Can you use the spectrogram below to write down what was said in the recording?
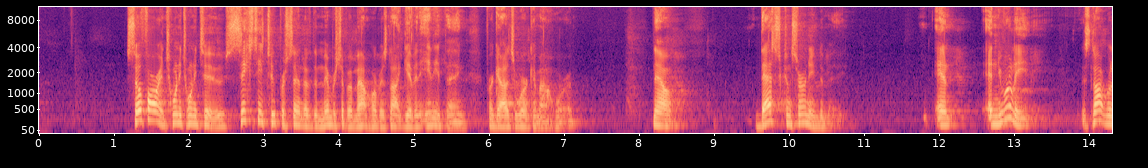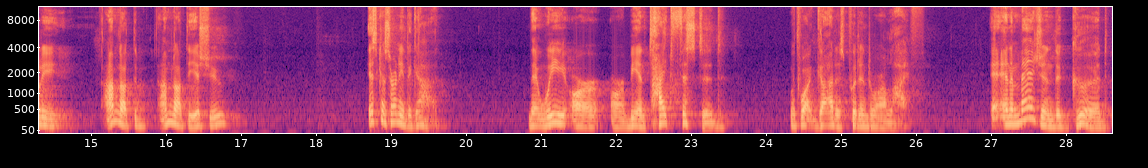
So far in 2022, 62% of the membership of Mount Horeb has not given anything for God's work in Mount Horeb. Now, that's concerning to me. And, and you really, it's not really, I'm not the, I'm not the issue. It's concerning to God that we are, are being tight fisted with what God has put into our life. And imagine the good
